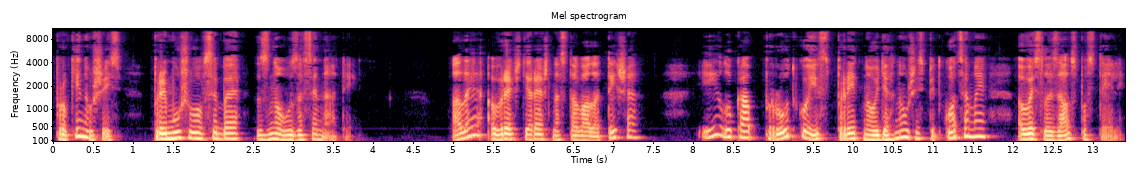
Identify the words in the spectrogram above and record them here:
прокинувшись, примушував себе знову засинати. Але, врешті-решт, наставала тиша, і Лука, прутко і спритно одягнувшись під коцами, вислизав з постелі.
